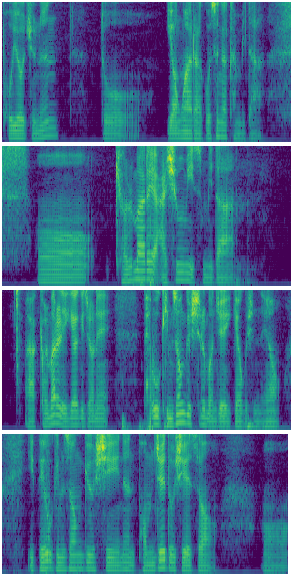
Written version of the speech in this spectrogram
보여주는 또 영화라고 생각합니다. 어, 결말에 아쉬움이 있습니다. 아, 결말을 얘기하기 전에 배우 김성규 씨를 먼저 얘기하고 싶네요. 이 배우 김성규 씨는 범죄도시에서 어,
